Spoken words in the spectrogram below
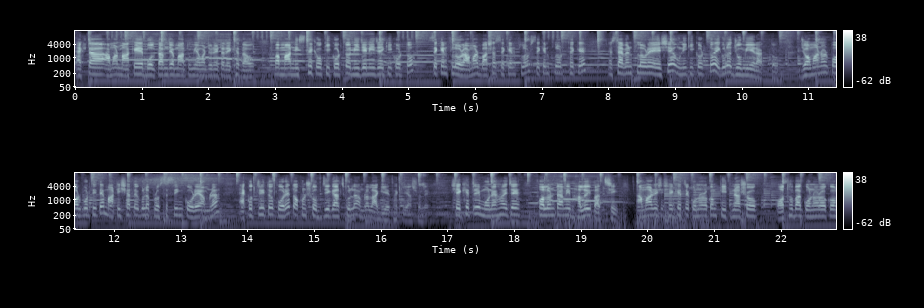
একটা আমার মাকে বলতাম যে, মা, তুমি আমার জন্য এটা রেখে দাও। বা মা নিচ থেকেও কি করতো? নিজে নিজে কি করতো? সেকেন্ড ফ্লোর আমার বাসা সেকেন্ড ফ্লোর সেকেন্ড ফ্লোর থেকে সেভেন ফ্লোরে এসে উনি কি করতো? এগুলো জমিয়ে রাখতো। জমানোর পরবর্তীতে মাটির সাথে এগুলো প্রসেসিং করে আমরা একত্রিত করে তখন সবজি গাছগুলো আমরা লাগিয়ে থাকি আসলে। সেক্ষেত্রে মনে হয় যে, ফলনটা আমি ভালোই পাচ্ছি। আমার সেক্ষেত্রে কোনো রকম কীটনাশক অথবা কোনো রকম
